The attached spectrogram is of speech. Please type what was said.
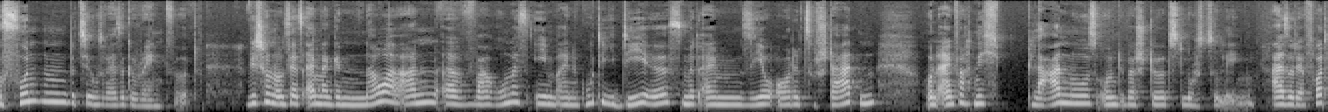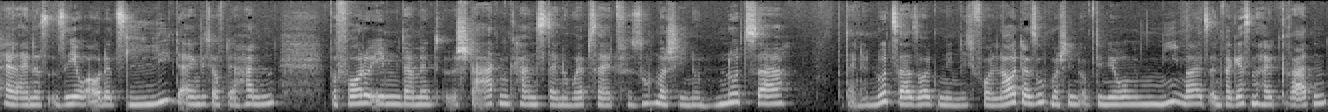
gefunden bzw. gerankt wird. Wir schauen uns jetzt einmal genauer an, äh, warum es eben eine gute Idee ist, mit einem SEO-Audit zu starten und einfach nicht planlos und überstürzt loszulegen. Also der Vorteil eines SEO-Audits liegt eigentlich auf der Hand, bevor du eben damit starten kannst, deine Website für Suchmaschinen und Nutzer, deine Nutzer sollten nämlich vor lauter Suchmaschinenoptimierung niemals in Vergessenheit geraten.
